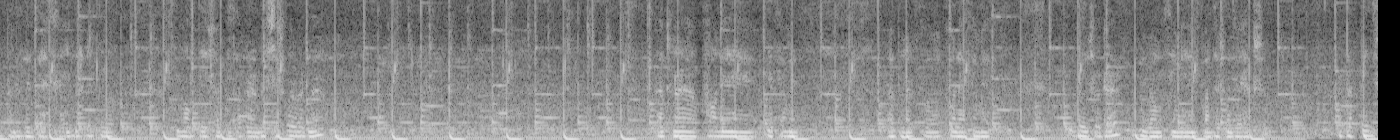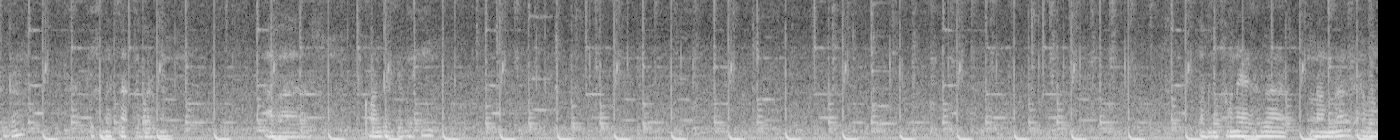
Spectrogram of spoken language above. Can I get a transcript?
আপনাদেরকে দেখাই নাহলে তো মুখ দিয়ে সব কথা বিশ্বাস করবেন না। আপনার ফোনে এস এম এস আপনার ফোনে এস এম এস দুইশোটা এবং সিমে পঞ্চাশ পঞ্চাশ, একশো, অর্থাৎ তিনশোটা এস এম এস রাখতে পারবেন। আবার কন্ট্যাক্টে দেখি। ফোনে এক হাজার নাম্বার এবং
